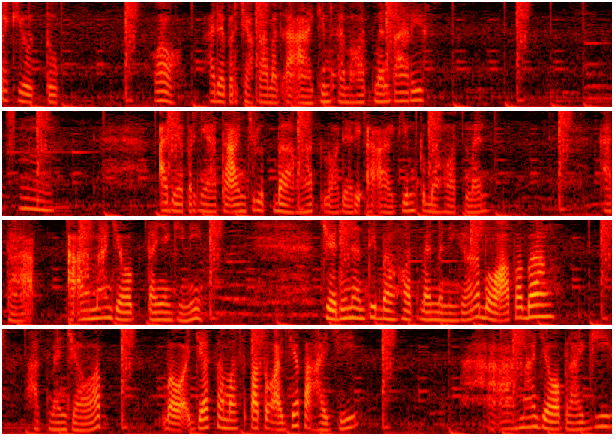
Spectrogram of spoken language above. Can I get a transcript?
Cek YouTube. Wow, ada percakapan Agim sama Hotman Paris. Hmm, ada pernyataan jelek banget loh dari Agim ke Bang Hotman. Kata Aa mah jawab tanya gini. Jadi nanti Bang Hotman meninggal bawa apa bang? Hotman jawab, bawa jas sama sepatu aja Pak Haji. Aa mah jawab lagi,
